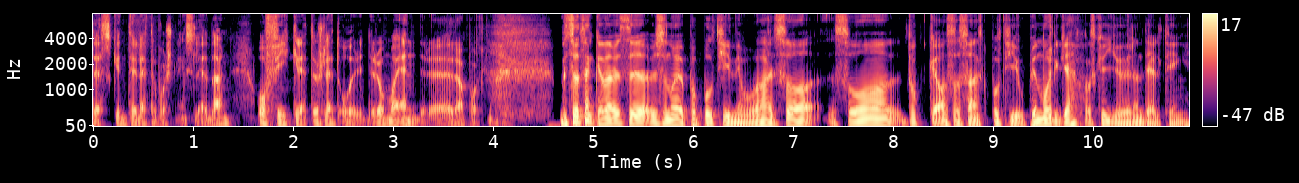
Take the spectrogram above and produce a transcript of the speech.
desken til etterforskningslederen, og fikk rett og slett ordre om å endre rapporten. Så tenker jeg Hvis, vi nå er på politinivået her, så, så dukker altså svensk politi opp i Norge og skal gjøre en del ting.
